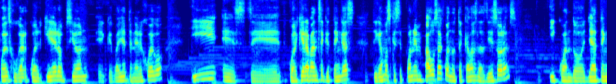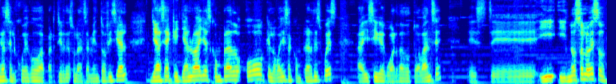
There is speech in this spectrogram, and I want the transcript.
puedes jugar cualquier opción eh, que vaya a tener el juego y este, cualquier avance que tengas, digamos que se pone en pausa cuando te acabas las 10 horas y cuando ya tengas el juego a partir de su lanzamiento oficial, ya sea que ya lo hayas comprado o que lo vayas a comprar después, ahí sigue guardado tu avance. Este, y, y no solo eso,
